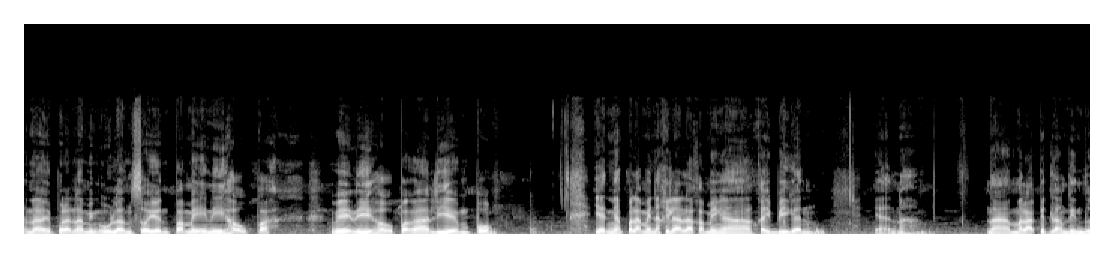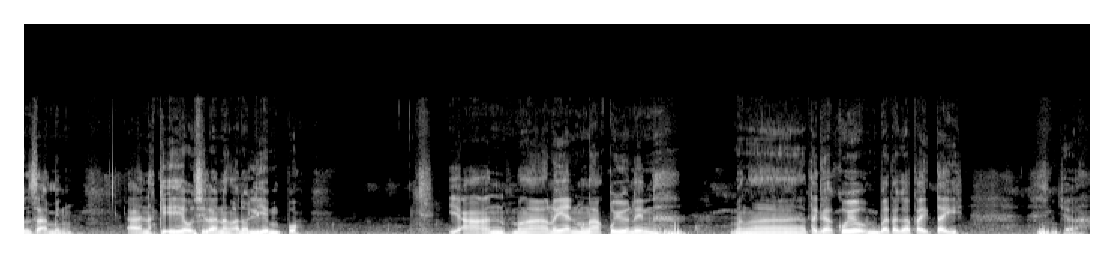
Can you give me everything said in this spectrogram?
Ang dami pala naming ulam. So, yun pa, may inihaw pa. May inihaw pa nga liempo. Yan nga pala, may nakilala kami nga kaibigan. Yan. Na malapit lang din dun sa amin. Ah, nakiihaw sila ng ano, liempo. Yan, mga ano yan, mga kuyunin. Mga taga kuyo, iba taga taytay. Yeah.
